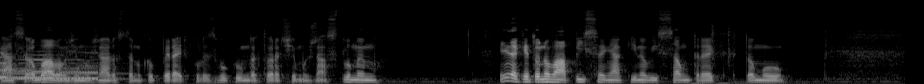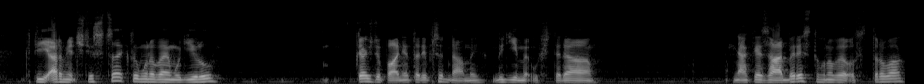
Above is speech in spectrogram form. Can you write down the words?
Já se obávám, že možná dostanu copyright kvůli zvukům, tak to radši možná stlumím. Jinak je to nová píseň, nějaký nový soundtrack k tomu, k té armě 4, k tomu novému dílu. Každopádně tady před námi vidíme už teda nějaké záběry z toho nového ostrova.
